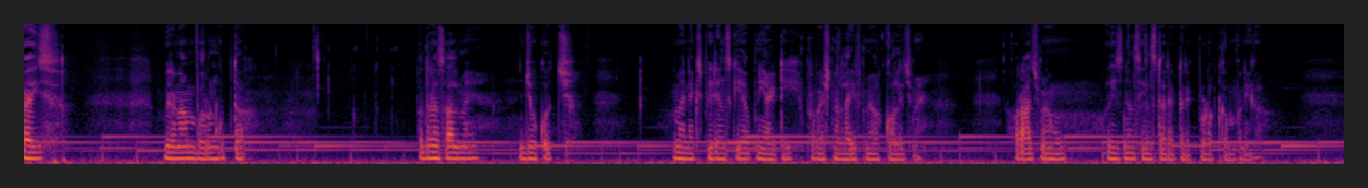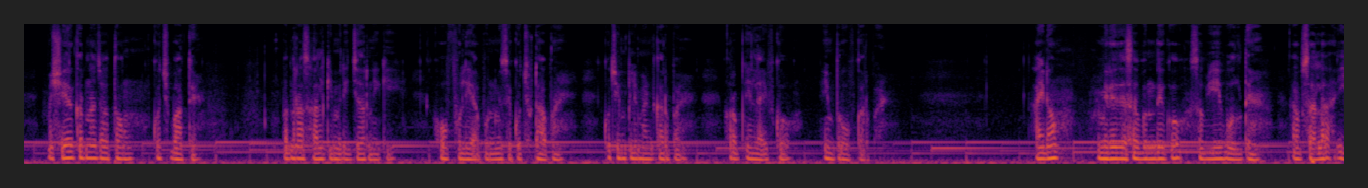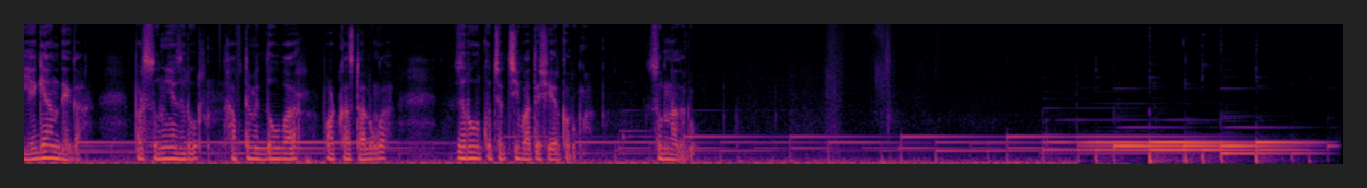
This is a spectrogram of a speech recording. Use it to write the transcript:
Guys मेरा नाम वरुण गुप्ता। पंद्रह साल में जो कुछ मैंने एक्सपीरियंस किया अपनी आईटी प्रोफेशनल लाइफ में और कॉलेज में, और आज मैं हूँ रीजनल सेल्स डायरेक्टर एक प्रोडक्ट कंपनी का। मैं शेयर करना चाहता हूँ कुछ बातें, पंद्रह साल की मेरी जर्नी की। होपफुली आप उनमें से कुछ उठा पाएँ, कुछ इम्प्लीमेंट कर पाएँ, और अपनी लाइफ को इम्प्रूव कर पाएँ। आई नो मेरे जैसा बंदे को सब यही बोलते हैं। अब साला ये ज्ञान देगा। पर सुनिए ज़रूर, हफ़्ते में दो बार पॉडकास्ट डालूँगा। ज़रूर कुछ अच्छी बातें शेयर करूँगा। सुनना ज़रूर।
